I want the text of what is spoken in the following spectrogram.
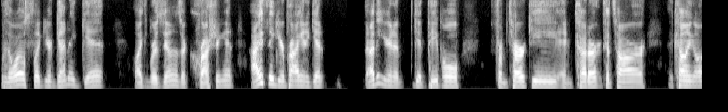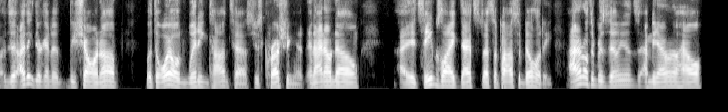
with oil slick, you're gonna get like the Brazilians are crushing it. I think you're probably gonna get. I think you're gonna get people from Turkey and Qatar, Qatar coming. I think they're gonna be showing up with the oil and winning contests, just crushing it. And I don't know. It seems like that's that's a possibility. I don't know if the Brazilians. I mean, I don't know how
